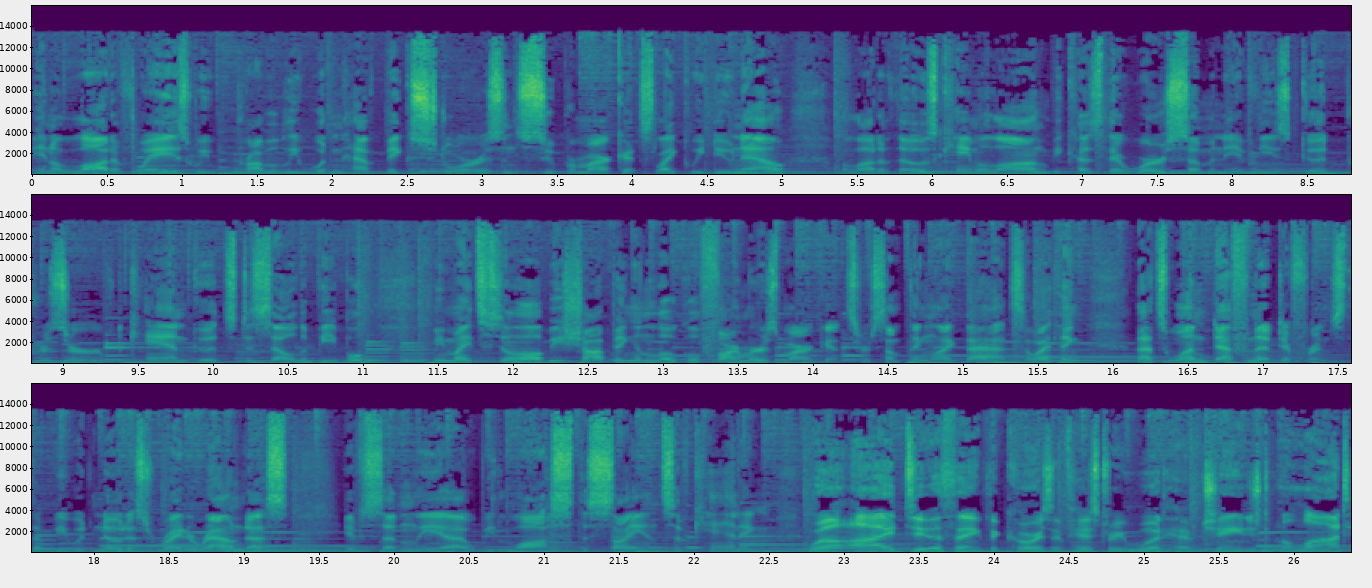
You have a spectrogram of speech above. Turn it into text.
in a lot of ways. We probably wouldn't have big stores and supermarkets like we do now. A lot of those came along because there were so many of these good preserved canned goods to sell to people we might still all be shopping in local farmers markets or something like that. So I think that's one definite difference that we would notice right around us if suddenly uh, we lost the science of canning. Well, I do think the course of history would have changed a lot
